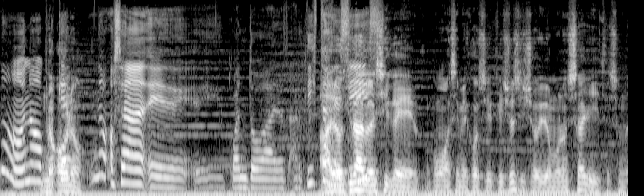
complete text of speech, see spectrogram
No, no, porque, no, no. o sea, eh, en cuanto a artistas. A los tratos, decir que, ¿cómo va a ser mejor que yo si yo vivo en Buenos Aires y esta es una.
